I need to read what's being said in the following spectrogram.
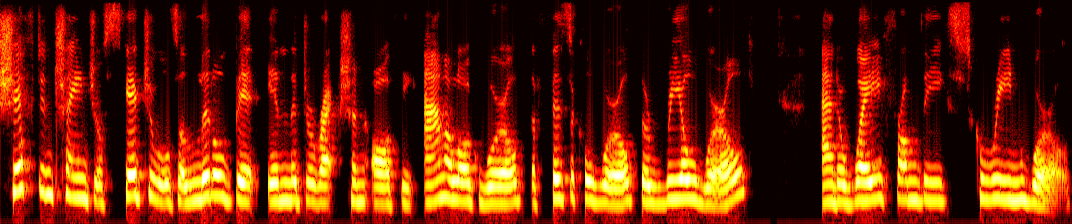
shift and change your schedules a little bit in the direction of the analog world, the physical world, the real world, and away from the screen world.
